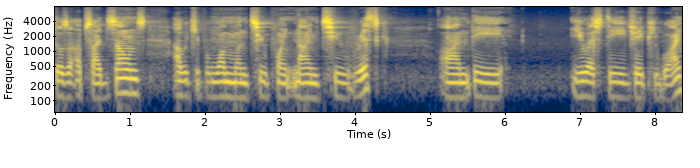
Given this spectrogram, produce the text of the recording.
Those are upside zones. I would keep a 112.92 risk on the USD JPY.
